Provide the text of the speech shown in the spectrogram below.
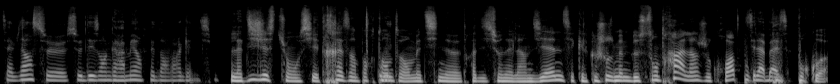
ça vient se, se désengrammer en fait dans l'organisme. La digestion aussi est très importante en médecine euh, traditionnelle indienne. C'est quelque chose même de central, hein, je crois. C'est la base. pour- Pourquoi?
